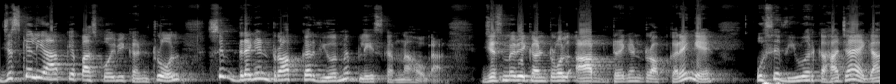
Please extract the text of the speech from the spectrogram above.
जिसके लिए आपके पास कोई भी कंट्रोल सिर्फ़ ड्रैग एंड ड्रॉप कर व्यूअर में प्लेस करना होगा। जिसमें भी कंट्रोल आप ड्रैग एंड ड्रॉप करेंगे, उसे व्यूअर कहा जाएगा।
